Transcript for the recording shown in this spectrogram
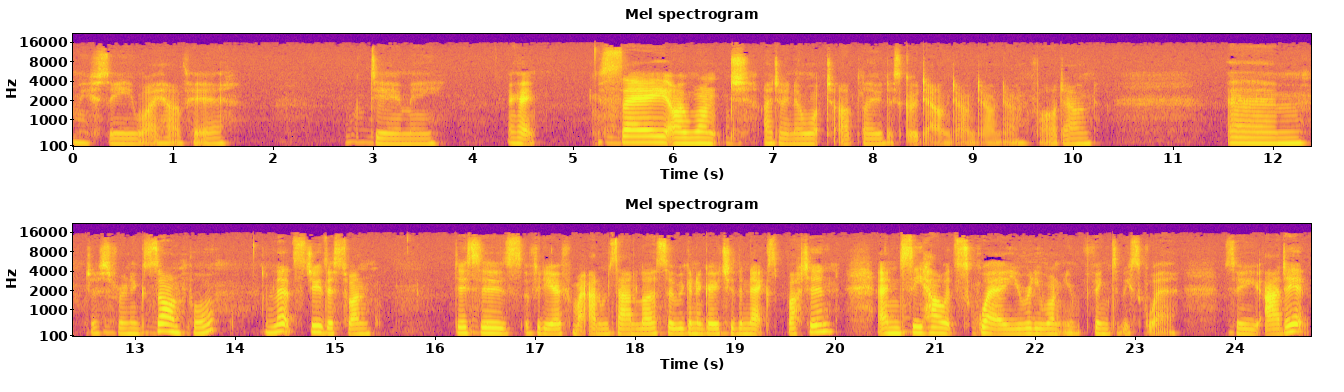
let me see what I have here. Dear me. Okay. Say I want, I don't know what to upload. Let's go down, down, down, down, far down. Um, just for an example, let's do this one. This is a video for my Adam Sandler, so we're going to go to the next button and see how it's square. You really want your thing to be square. So you add it,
